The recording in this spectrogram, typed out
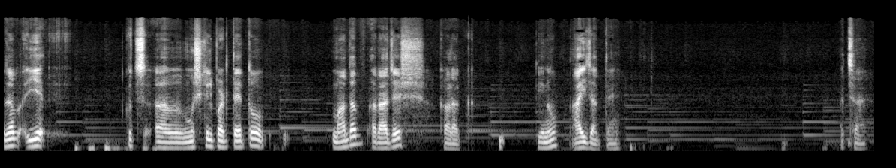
जब ये कुछ अ, मुश्किल पड़ते तो माधव राजेश खड़क तीनों आ ही जाते हैं। अच्छा। है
